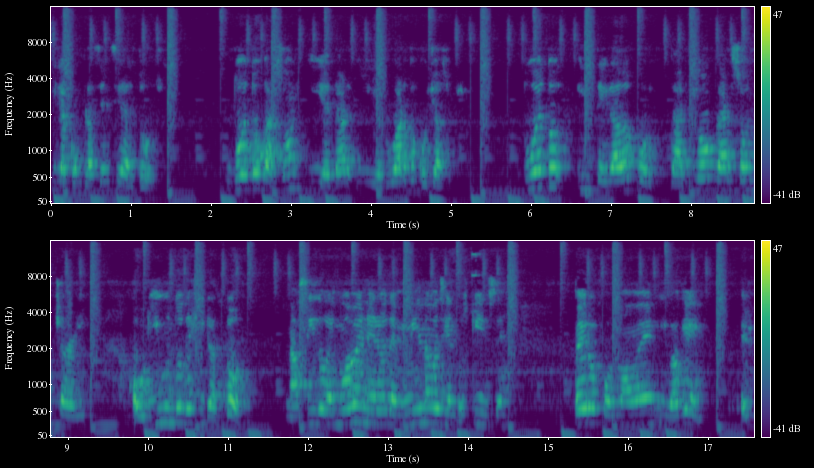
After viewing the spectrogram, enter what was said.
y la complacencia de todos. Dueto Garzón y, Eduardo Collazos. Dueto integrado por Darío Garzón Cherry, oriundo de Girardot, nacido el 9 de enero de 1915, pero formado en Ibagué. El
